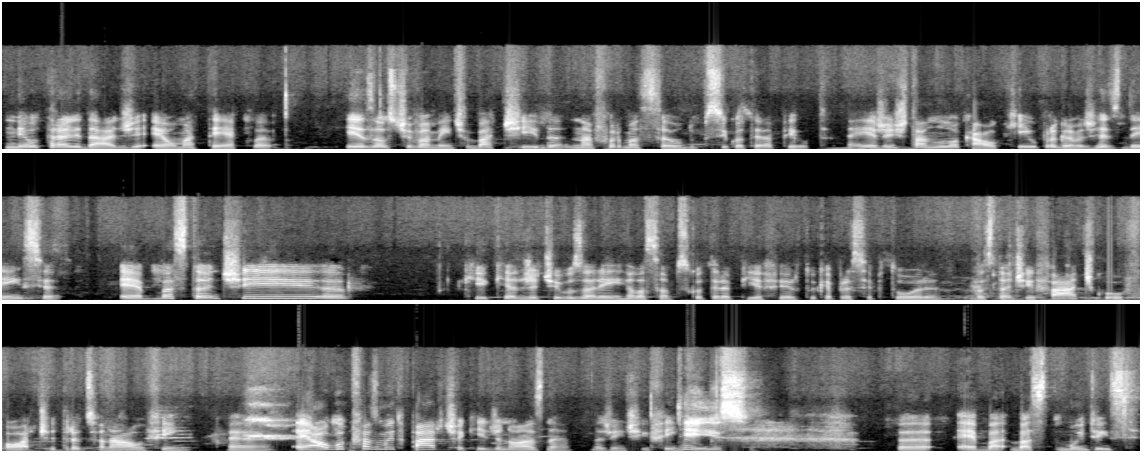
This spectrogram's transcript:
neutralidade é uma tecla exaustivamente batida na formação do psicoterapeuta. Né? E a gente está no local que o programa de residência é bastante. eh, que, que adjetivo usarei em relação à psicoterapia, Fer, tu que é preceptora? Bastante enfático, forte, tradicional, enfim. É, é algo que faz muito parte aqui de nós, né? Da gente, enfim Isso. é ba- bas- muito ens-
